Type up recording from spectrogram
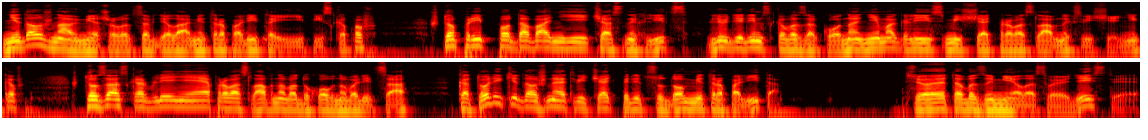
не должна вмешиваться в дела митрополита и епископов, что при подавании частных лиц люди римского закона не могли смещать православных священников, что за оскорбление православного духовного лица – католики должны отвечать перед судом митрополита. Все это возымело свое действие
